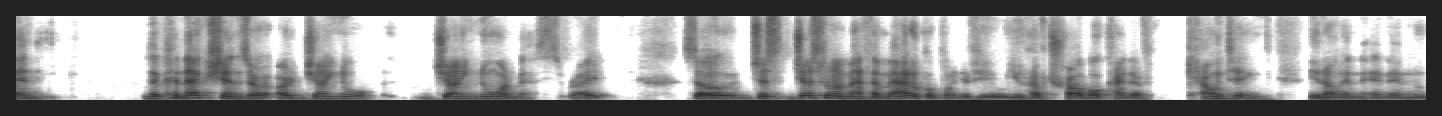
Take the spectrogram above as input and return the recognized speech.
and the connections are, are gino, ginormous, right? So just just from a mathematical point of view, you have trouble kind of counting, you know, and and, and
